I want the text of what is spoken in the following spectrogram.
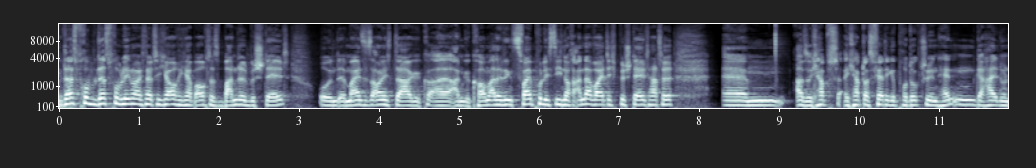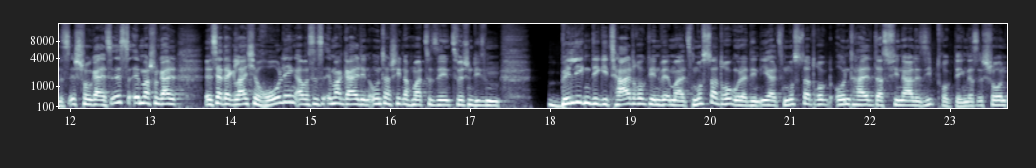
das, Pro- das Problem habe ich natürlich auch. Ich habe auch das Bundle bestellt und äh, meins ist auch nicht da äh, angekommen. Allerdings zwei Pullis, die ich noch anderweitig bestellt hatte. Ähm, also ich habe ich hab das fertige Produkt schon in den Händen gehalten und es ist schon geil. Es ist immer schon geil. Es ist ja der gleiche Rohling, aber es ist immer geil, den Unterschied nochmal zu sehen zwischen diesem billigen Digitaldruck, den wir immer als Muster drucken oder den ihr als Muster druckt und halt das finale Siebdruckding. Das ist schon,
